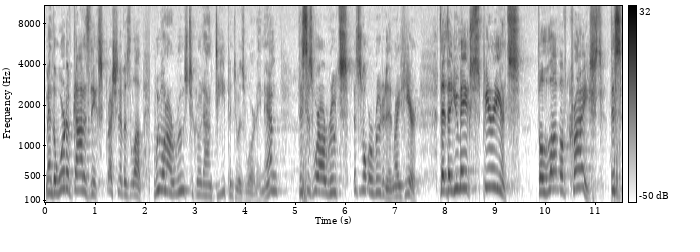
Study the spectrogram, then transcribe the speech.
Man, the Word of God is the expression of His love. We want our roots to grow down deep into His Word. Amen? This is where our roots, this is what we're rooted in right here. That, that you may experience the love of Christ, this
